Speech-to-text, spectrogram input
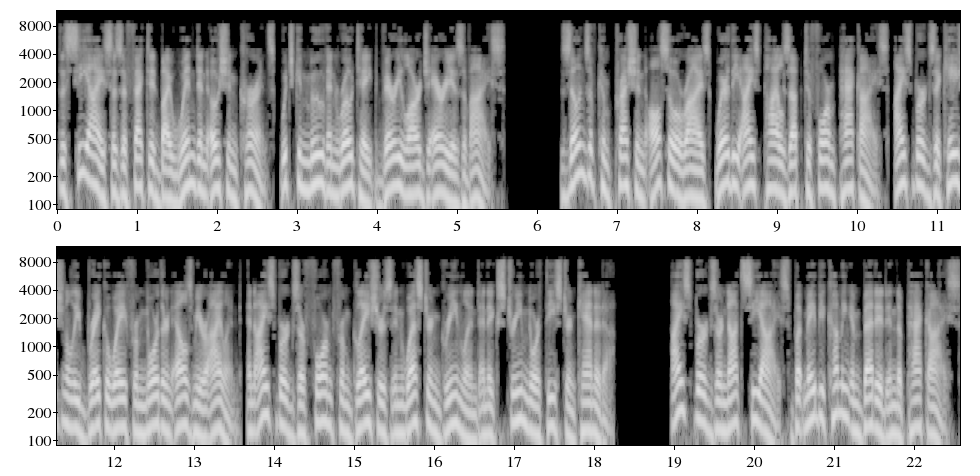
The sea ice is affected by wind and ocean currents, which can move and rotate very large areas of ice. Zones of compression also arise, where the ice piles up to form pack ice. Icebergs occasionally break away from northern Ellesmere Island, and icebergs are formed from glaciers in western Greenland and extreme northeastern Canada. Icebergs are not sea ice but may be becoming embedded in the pack ice.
